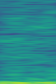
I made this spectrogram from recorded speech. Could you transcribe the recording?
E,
